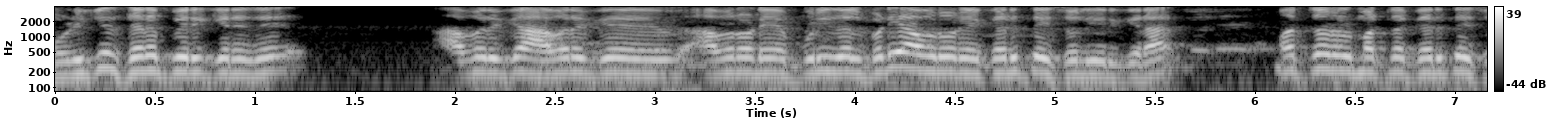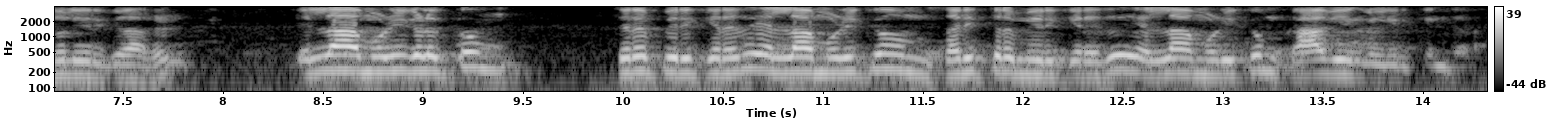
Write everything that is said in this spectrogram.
மொழிக்கும் சிறப்பு இருக்கிறது. அவருக்கு அவருக்கு அவருடைய புரிதல் படி அவருடைய கருத்தை சொல்லியிருக்கிறார். மற்றவர்கள் மற்ற கருத்தை சொல்லியிருக்கிறார்கள். எல்லா மொழிகளுக்கும் சிறப்பு இருக்கிறது. எல்லா மொழிக்கும் சரித்திரம் இருக்கிறது. எல்லா மொழிக்கும் காவியங்கள் இருக்கின்றன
